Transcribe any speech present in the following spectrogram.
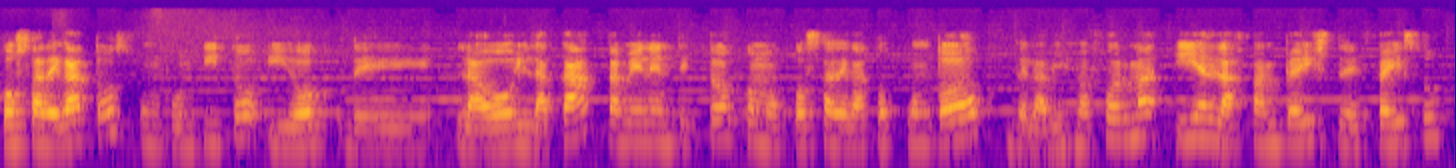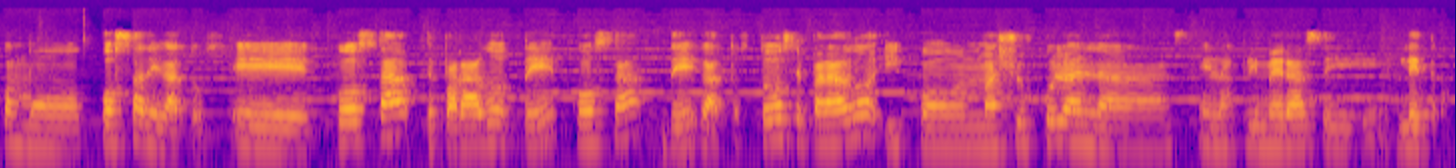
cosa de gatos, un puntito y oc de la O y la K. También en TikTok como cosadegatos.oc, de la misma forma, y en la fanpage de Facebook como cosa de gatos. Eh, cosa separado de cosa de gatos. Todo separado y con mayúscula en las, en las primeras eh, letras.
